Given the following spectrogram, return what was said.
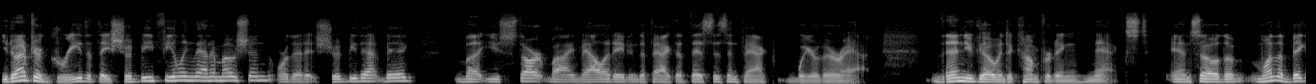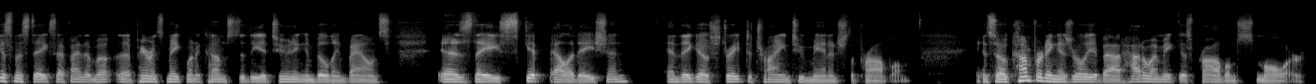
You don't have to agree that they should be feeling that emotion or that it should be that big but you start by validating the fact that this is in fact where they're at then you go into comforting next. And so the one of the biggest mistakes I find that, parents make when it comes to the attuning and building bounce is they skip validation and they go straight to trying to manage the problem. And so comforting is really about how do I make this problem smaller?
